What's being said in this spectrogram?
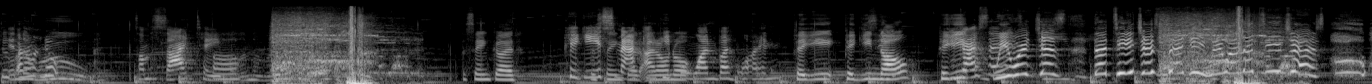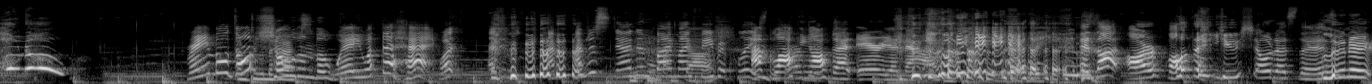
Dude, in I the don't know. room. It's on the side table Oh. in the room. This ain't good. Piggy is good. smacking I don't people know. one by one. Piggy, Piggy, no. Piggy, guys we were just the teachers, Piggy. We were the teachers. Oh no! Rainbow, don't doing the show hacks. them the way. What the heck? What? I didn't, I'm, I'm just standing by my gosh. favorite place. I'm the blocking off that area now. it's not our fault that you showed us this. Lunar,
